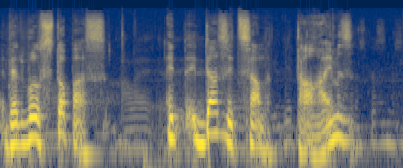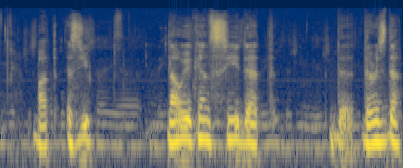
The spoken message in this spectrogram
that will stop us. It, it does it sometimes, but as you now you can see that the, there is the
